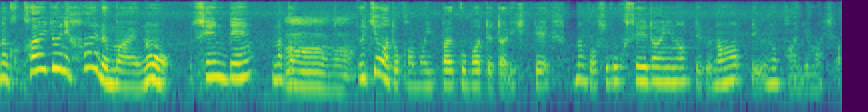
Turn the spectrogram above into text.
なんか会場に入る前の宣伝？なんかあうちわとかもいっぱい配ってたりしてなんかすごく盛大になってるなっていうのを感じました。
